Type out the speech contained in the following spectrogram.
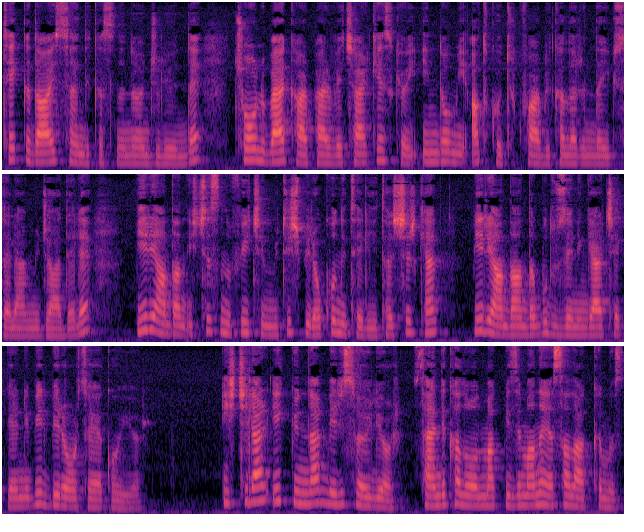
Tek Gıda İş Sendikası'nın öncülüğünde Çorlu Belkarper ve Çerkezköy Indomi Atko Türk fabrikalarında yükselen mücadele bir yandan işçi sınıfı için müthiş bir okul niteliği taşırken bir yandan da bu düzenin gerçeklerini bir bir ortaya koyuyor. İşçiler ilk günden beri söylüyor. Sendikalı olmak bizim anayasal hakkımız.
